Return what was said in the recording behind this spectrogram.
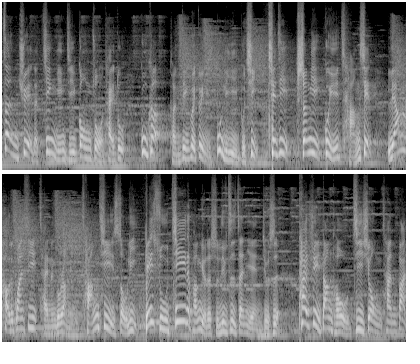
正确的经营及工作态度，顾客肯定会对你不离不弃。切记，生意贵于长线。良好的关系才能够让你长期受利。给属鸡的朋友的十六字真言就是：太岁当头，吉凶参半，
